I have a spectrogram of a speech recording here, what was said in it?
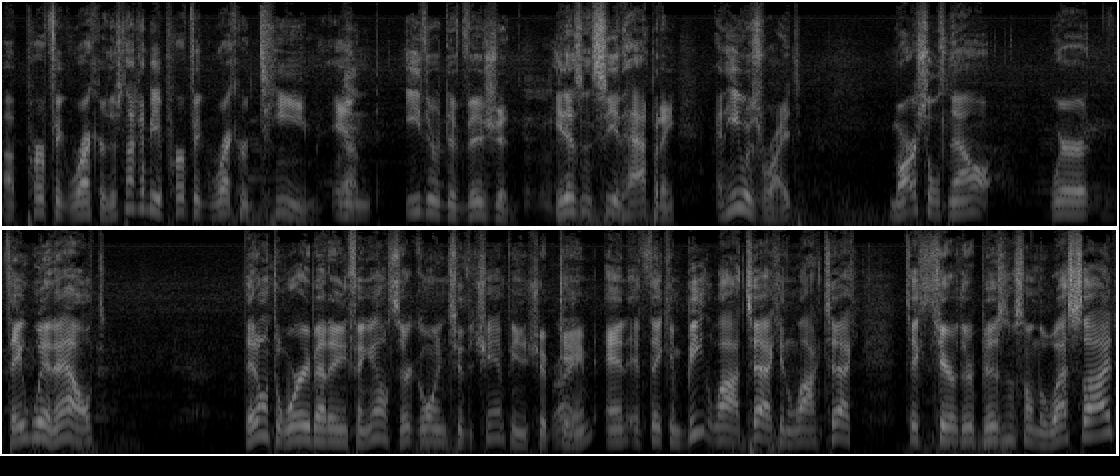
a perfect record. There's not going to be a perfect record team in Yeah. either division. He doesn't see it happening, and he was right. Marshall's now where they went out." They don't have to worry about anything else. They're going to the championship Right. game, and if they can beat La Tech and La Tech takes care of their business on the west side,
